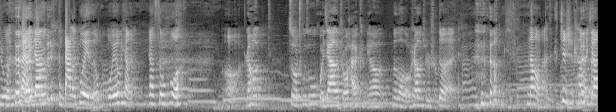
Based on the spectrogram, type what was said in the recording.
就是我买了一张很大的柜子，我又不想让送货。呃，然后坐出租回家的时候，还肯定要弄到楼上去，是吗？对，那好了，这是开玩笑。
